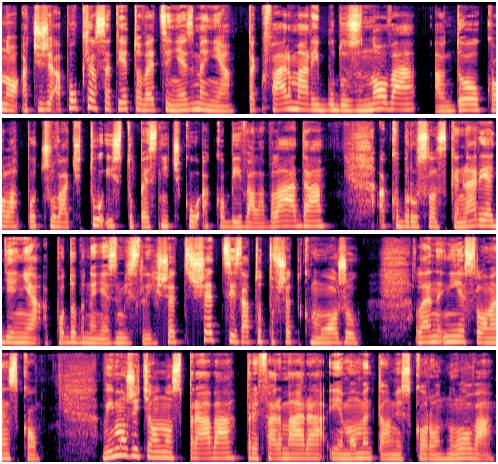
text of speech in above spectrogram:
No a čiže a pokiaľ sa tieto veci nezmenia, tak farmári budú znova a dookola počúvať tú istú pesničku, ako bývala vláda, ako bruselské nariadenia a podobné nezmysly. Všet, všetci za toto všetko môžu, len nie Slovensko. Vymožiteľnosť práva pre farmára je momentálne skoro nulová.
